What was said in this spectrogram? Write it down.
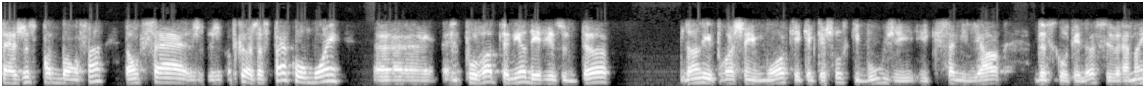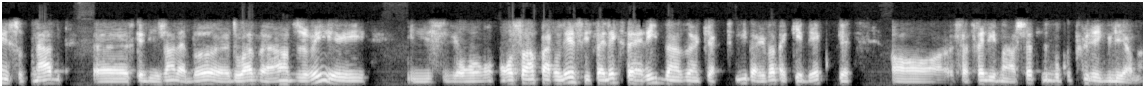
Ça n'a juste pas de bon sens. Donc, ça, en tout cas, j'espère qu'au moins, euh, elle pourra obtenir des résultats dans les prochains mois, qu'il y a quelque chose qui bouge et, qui s'améliore de ce côté-là. C'est vraiment insoutenable euh, ce que les gens là-bas euh, doivent endurer. Et, on, s'en parlait s'il fallait que ça arrive dans un quartier, par exemple à Québec, que ça ferait les manchettes beaucoup plus régulièrement.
